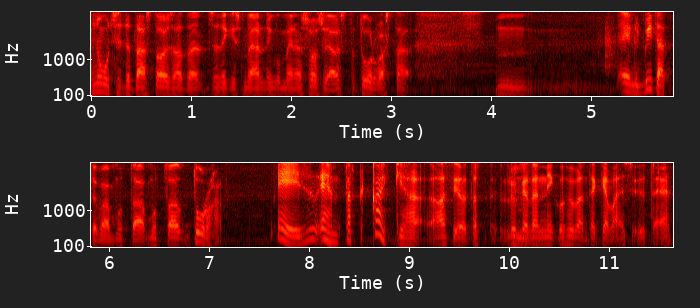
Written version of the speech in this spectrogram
No mutta sitten taas toisaalta se tekisi meidän, niin meidän sosiaalista turvasta, mm, ei nyt mitättömän, mutta, mutta turhan. Ei, eihän tarvitse kaikkia asioita lykätä mm. niin kuin hyvän tekeväisyyteen.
